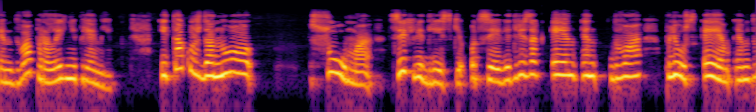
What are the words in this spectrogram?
М2 паралельні прямі. І також дано сума цих відрізків, оцей відрізок NN2 плюс MM2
